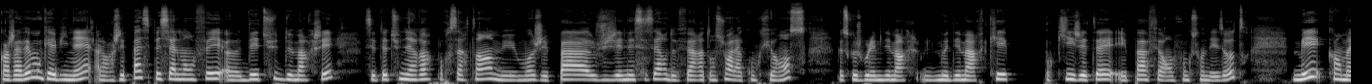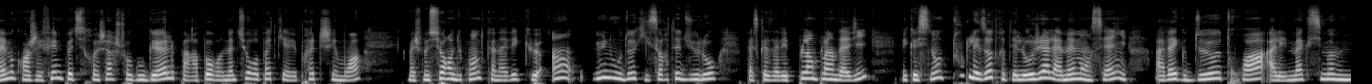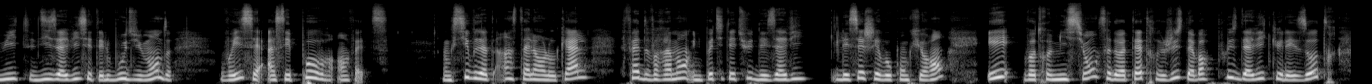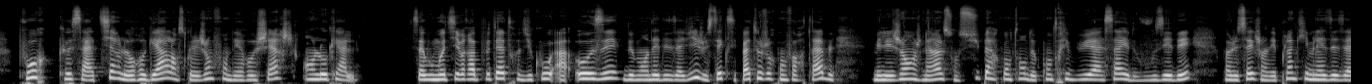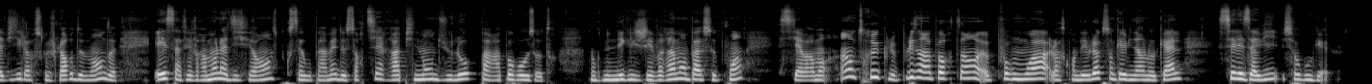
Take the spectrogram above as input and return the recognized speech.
Quand j'avais mon cabinet, alors j'ai pas spécialement fait euh, d'études de marché, c'est peut-être une erreur pour certains, mais moi j'ai pas jugé nécessaire de faire attention à la concurrence parce que je voulais me, me démarquer pour qui j'étais et pas faire en fonction des autres. Mais quand même, quand j'ai fait une petite recherche sur Google par rapport au naturopathe qui avait près de chez moi, bah, je me suis rendu compte qu'il n'y en avait que un, une ou deux qui sortaient du lot parce qu'elles avaient plein plein d'avis, mais que sinon toutes les autres étaient logées à la même enseigne avec deux, trois, allez maximum huit, dix avis, c'était le bout du monde. Vous voyez, c'est assez pauvre en fait. Donc si vous êtes installé en local, faites vraiment une petite étude des avis laissés chez vos concurrents et votre mission, ça doit être juste d'avoir plus d'avis que les autres pour que ça attire le regard lorsque les gens font des recherches en local. Ça vous motivera peut-être du coup à oser demander des avis. Je sais que c'est pas toujours confortable, mais les gens en général sont super contents de contribuer à ça et de vous aider. Moi je sais que j'en ai plein qui me laissent des avis lorsque je leur demande et ça fait vraiment la différence parce que ça vous permet de sortir rapidement du lot par rapport aux autres. Donc ne négligez vraiment pas ce point. S'il y a vraiment un truc le plus important euh, pour moi lorsqu'on développe son cabinet local, c'est les avis sur Google.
